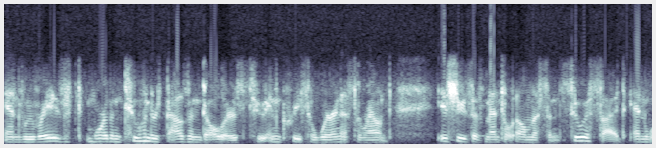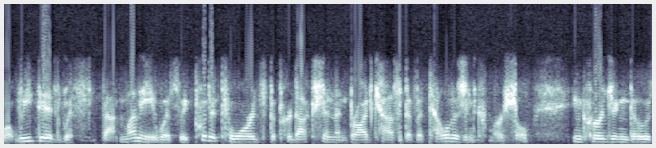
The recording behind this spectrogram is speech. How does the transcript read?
And we raised more than $200,000 to increase awareness around issues of mental illness and suicide. And what we did with that money was we put it towards the production and broadcast of a television commercial, encouraging those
